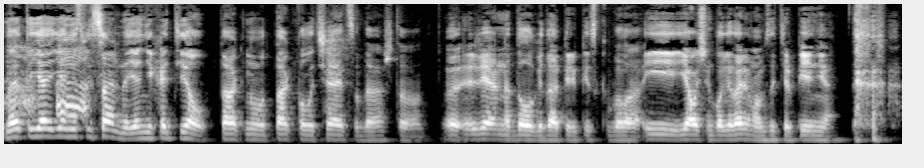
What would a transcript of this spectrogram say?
Но это я, я не а. специально, я не хотел. Так, ну вот так получается, да, что э, реально долго, да, переписка была. И я очень благодарен вам за терпение.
